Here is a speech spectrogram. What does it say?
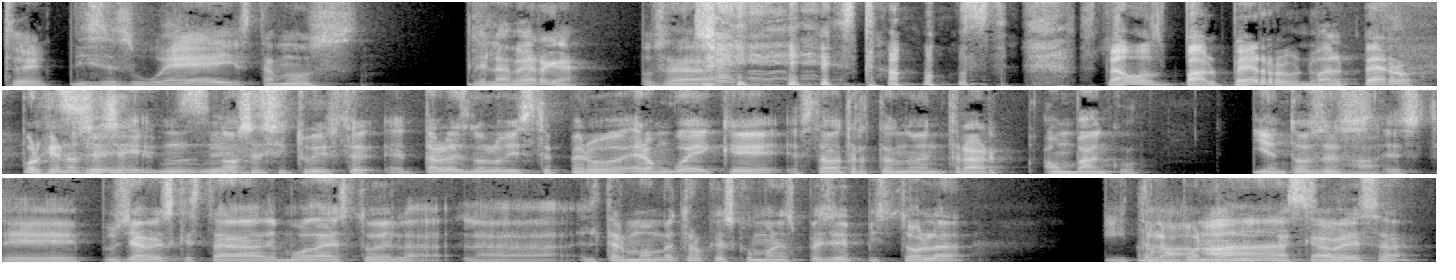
Sí. Dices, güey, estamos de la verga. O sea, estamos, estamos pa'l perro, ¿no? Pa'l perro. Porque no sé si, no sé si tuviste, eh, tal vez no lo viste, pero era un güey que estaba tratando de entrar a un banco. Y entonces, este, pues ya ves que está de moda esto de la, el termómetro, que es como una especie de pistola, y te la ponen en la ah, cabeza.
